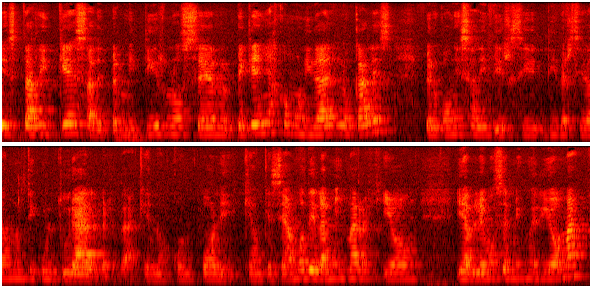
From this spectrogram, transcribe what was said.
esta riqueza de permitirnos ser pequeñas comunidades locales, pero con esa diversidad multicultural, ¿verdad?, que nos compone, que aunque seamos de la misma región y hablemos el mismo idioma,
